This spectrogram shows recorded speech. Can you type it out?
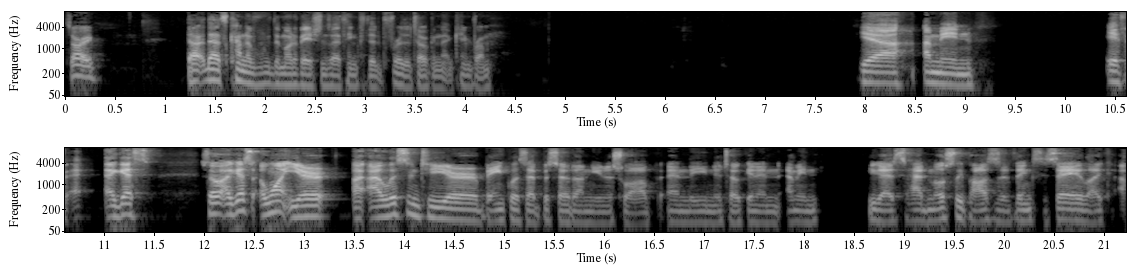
Sorry. That, that's kind of the motivations i think for the, for the token that came from. Yeah i mean if I guess so, I guess I want your. I, I listened to your Bankless episode on Uniswap and the Uni token, and I mean, you guys had mostly positive things to say. Like, I,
